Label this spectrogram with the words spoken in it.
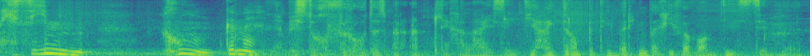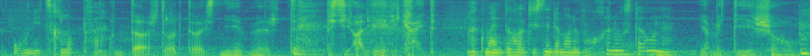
Bessim! Komm, gehen wir. Ja, bist doch froh, dass wir endlich allein sind. Die Heim trampeln immer irgendwelche Verwandte ins Zimmer. Ohne zu klopfen. Und da steht uns niemand. Bis in alle Ewigkeit. Ich gemeint, du haltest nicht einmal eine Woche aus da unten. Ja, mit dir schon.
